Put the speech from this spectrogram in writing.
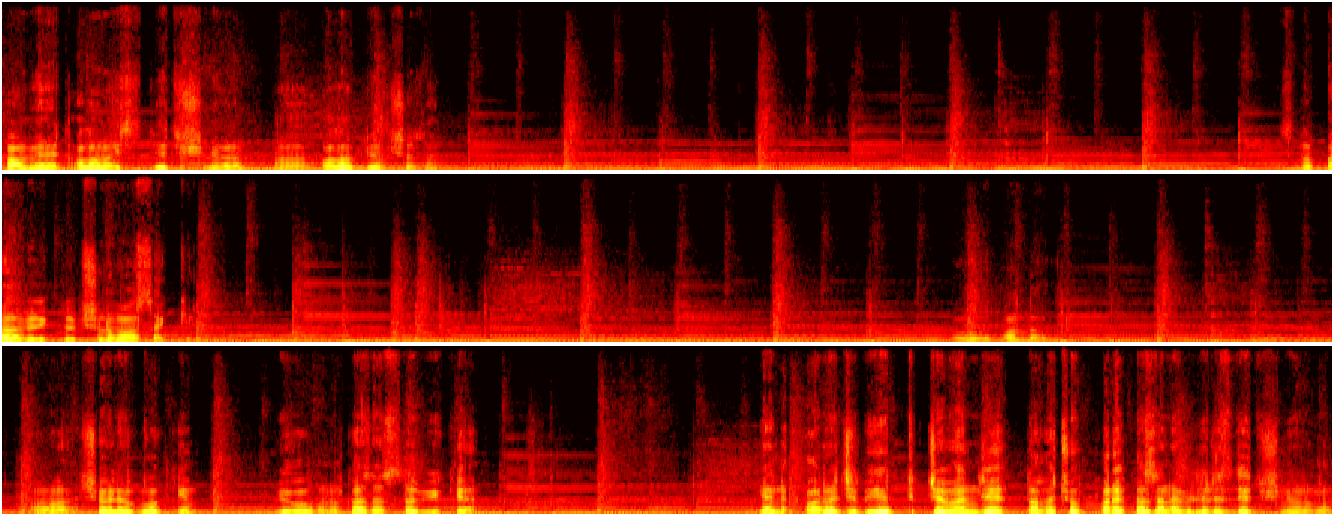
Kamyonet alamayız diye düşünüyorum. Aa alabiliyormuşuz lan. Aslında para biriktirip şunu mu alsak ki? Oo manda var. Ama şöyle bir bakayım. Yo bunun kasası da büyük ya. Yani aracı büyüttükçe bence daha çok para kazanabiliriz diye düşünüyorum.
